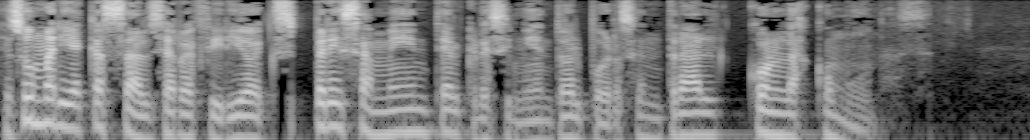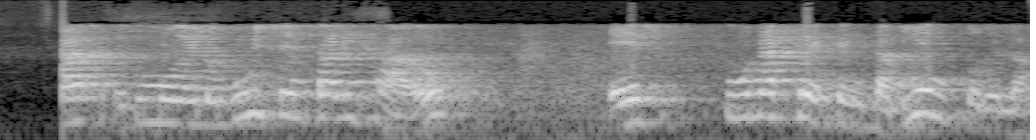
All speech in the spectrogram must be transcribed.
Jesús María Casal se refirió expresamente al crecimiento del poder central con las comunas. Es un modelo muy centralizado, es un acrecentamiento de las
